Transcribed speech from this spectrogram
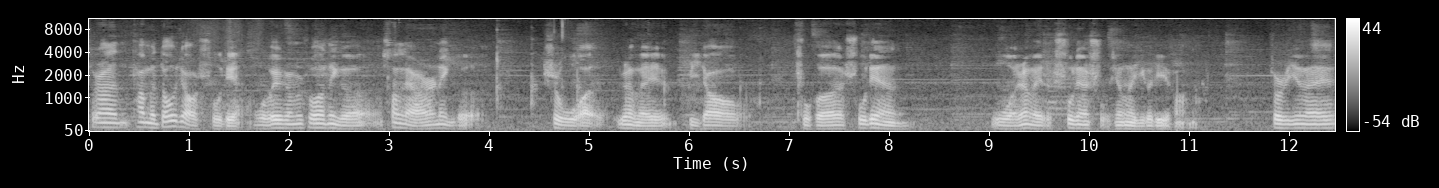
虽然他们都叫书店，我为什么说那个三联儿那个是我认为比较符合书店，我认为的书店属性的一个地方呢？就是因为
